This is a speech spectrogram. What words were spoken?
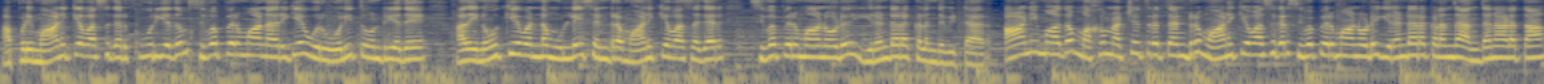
அப்படி மாணிக்க வாசகர் கூறியதும் சிவபெருமான் அருகே ஒரு ஒளி தோன்றியது. அதை நோக்கிய வண்ணம் உள்ளே சென்ற மாணிக்க வாசகர் சிவபெருமானோடு இரண்டர கலந்து விட்டார். ஆனி மாதம் மகம் நட்சத்திரத்தன்று மாணிக்க வாசகர் சிவபெருமானோடு இரண்டர கலந்த அந்த நாளைத்தான்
